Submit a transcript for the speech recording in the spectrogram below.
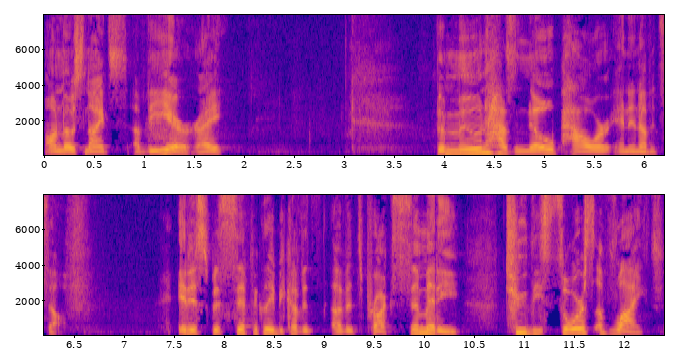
on most nights of the year, right? The moon has no power in and of itself. It is specifically because of its proximity to the source of light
